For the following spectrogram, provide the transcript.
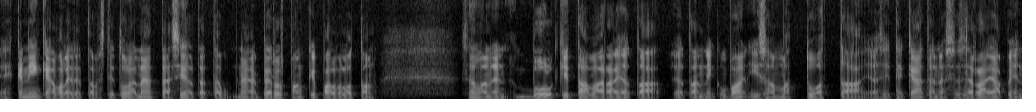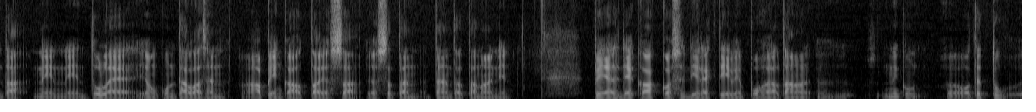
ehkä niinkään valitettavasti, tulee näyttää sieltä, että nämä peruspankkipalvelut on sellainen bulkkitavara, jota, jota niin kuin vain isommat tuottaa ja sitten käytännössä se rajapinta niin, niin tulee jonkun tällaisen apin kautta, jossa, jossa tämän, tämän tota noin, niin – PSD2-direktiivin pohjalta on niin kuin otettu,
